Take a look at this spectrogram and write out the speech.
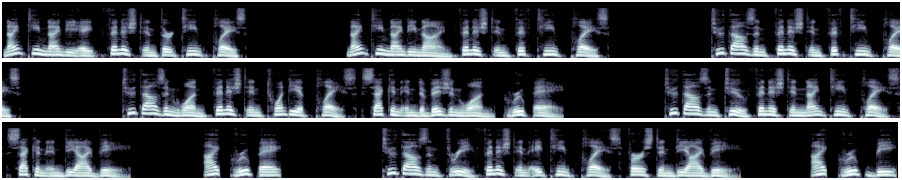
1998 finished in 13th place 1999 finished in 15th place 2000 finished in 15th place 2001 finished in 20th place second in Division 1, Group A. 2002 finished in 19th place second in DIV I, Group A. 2003 finished in 18th place first in DIV I, Group B.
